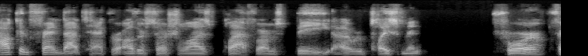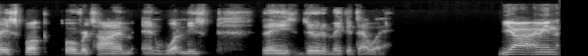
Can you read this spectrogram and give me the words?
How can friend.tech or other socialized platforms be a replacement for Facebook over time and what needs they need to do to make it that way? Yeah, I mean,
